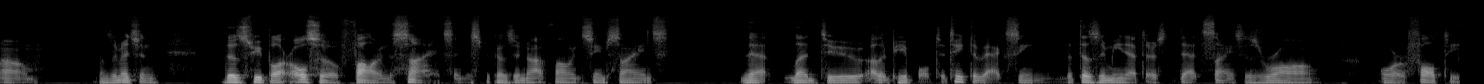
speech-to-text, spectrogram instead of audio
Um, as I mentioned, those people are also following the science, and just because they're not following the same science that led to other people to take the vaccine, that doesn't mean that there's that science is wrong or faulty,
